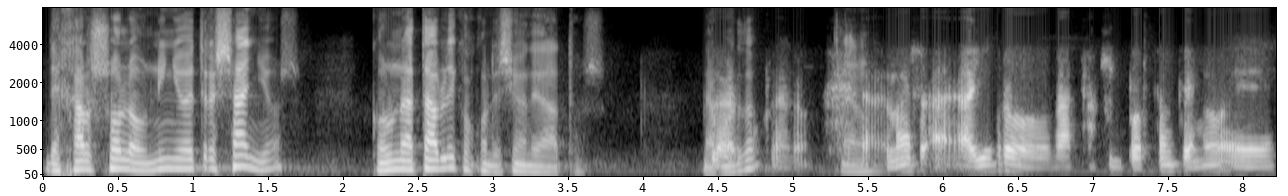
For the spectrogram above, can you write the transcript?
dejar solo a un niño de tres años con una tablet con conexión de datos. ¿De Claro, acuerdo? Claro. Claro. Además, a- hay otro dato importante, ¿no? Eh,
